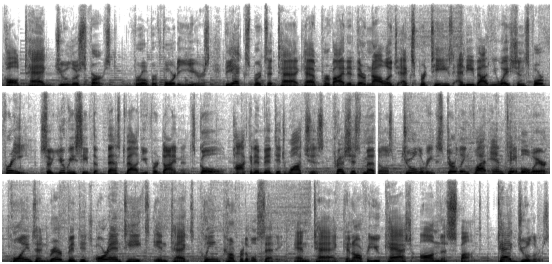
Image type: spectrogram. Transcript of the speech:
call Tag Jewelers first. For over 40 years, the experts at TAG have provided their knowledge, expertise, and evaluations for free. So you receive the best value for diamonds, gold, pocket and vintage watches, precious metals, jewelry, sterling flat and tableware, coins, and rare vintage or antiques in TAG's clean, comfortable setting. And TAG can offer you cash on the spot. Tag Jewelers,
